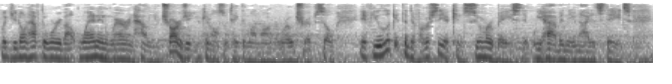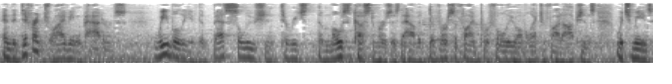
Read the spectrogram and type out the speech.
but you don't have to worry about when and where and how you charge it. You can also take them on longer road trips. So if you look at the diversity of consumer base that we have in the United States and the different driving patterns, we believe the best solution to reach the most customers is to have a diversified portfolio of electrified options, which means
